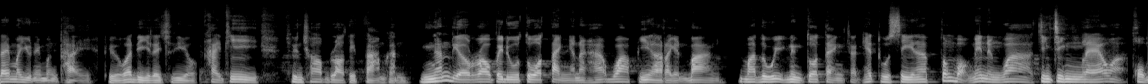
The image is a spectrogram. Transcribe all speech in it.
ได้มาอยู่ในเมืองไทย ถือว่าดีเลยทีเดียว ใครที่ชื่นชอบรอติดตามกัน งั้นเดี๋ยวเราไปดูตัวแต่งกันนะฮะว่ามีอะไรกันบ้าง มาดูอีกหนึ่งตัวแต่งจาก H2C นะต้องบอกนิดนึงว่าจริง ๆ แล้วอะผม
